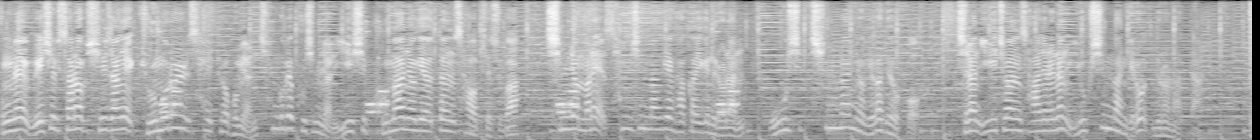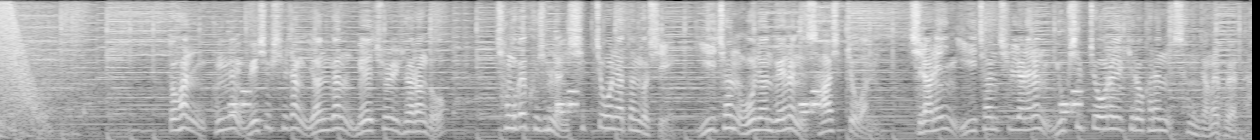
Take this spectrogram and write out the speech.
국내 외식 산업 시장의 규모를 살펴보면 1990년 29만여 개였던 사업체 수가 10년 만에 30만 개 가까이게 늘어난 57만여 개가 되었고 지난 2004년에는 60만 개로 늘어났다. 또한 국내 외식 시장 연간 매출 현황도 1990년 10조 원이었던 것이 2005년도에는 40조 원, 지난해인 2007년에는 60조 원을 기록하는 성장을 보였다.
